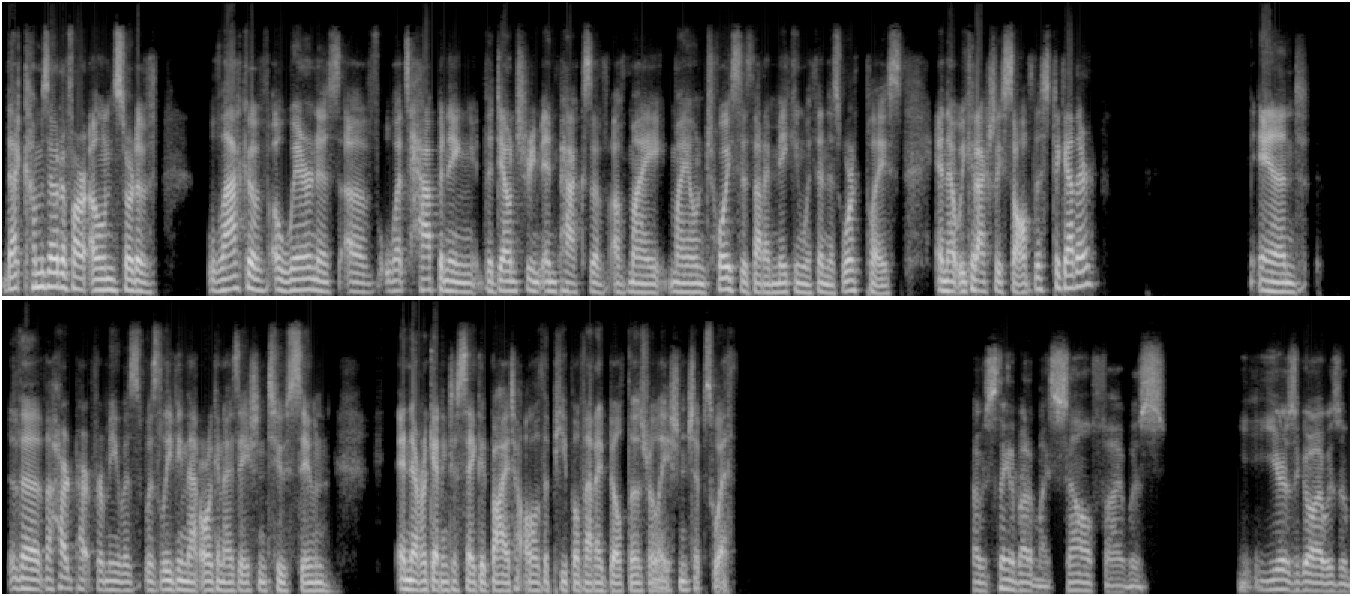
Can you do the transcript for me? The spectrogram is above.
that comes out of our own sort of lack of awareness of what's happening the downstream impacts of of my my own choices that i'm making within this workplace and that we could actually solve this together and the the hard part for me was was leaving that organization too soon and never getting to say goodbye to all of the people that i built those relationships with I was thinking about it myself. I was years ago, I was a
